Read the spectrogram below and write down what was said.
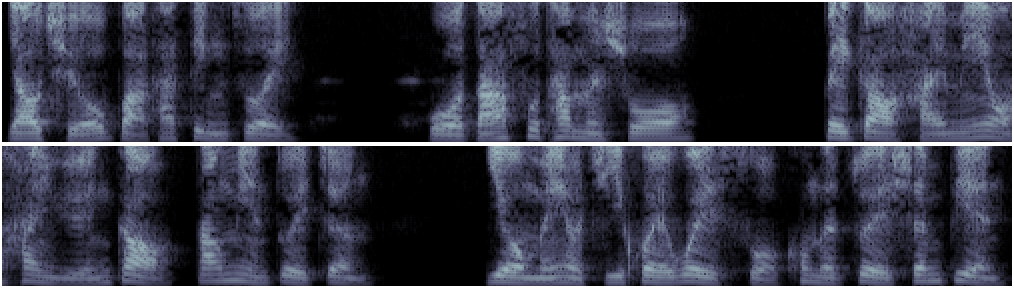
要求把他定罪。我答复他们说，被告还没有和原告当面对证，又没有机会为所控的罪申辩，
